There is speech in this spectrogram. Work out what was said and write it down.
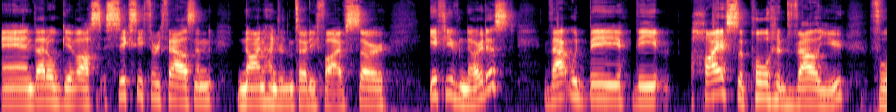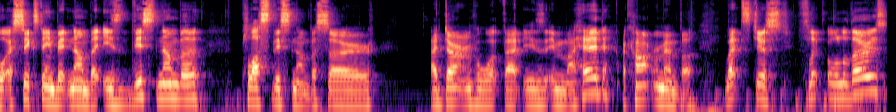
and that'll give us 63,935. So if you've noticed, that would be the highest supported value for a 16-bit number is this number plus this number. So I don't remember what that is in my head. I can't remember. Let's just flip all of those.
